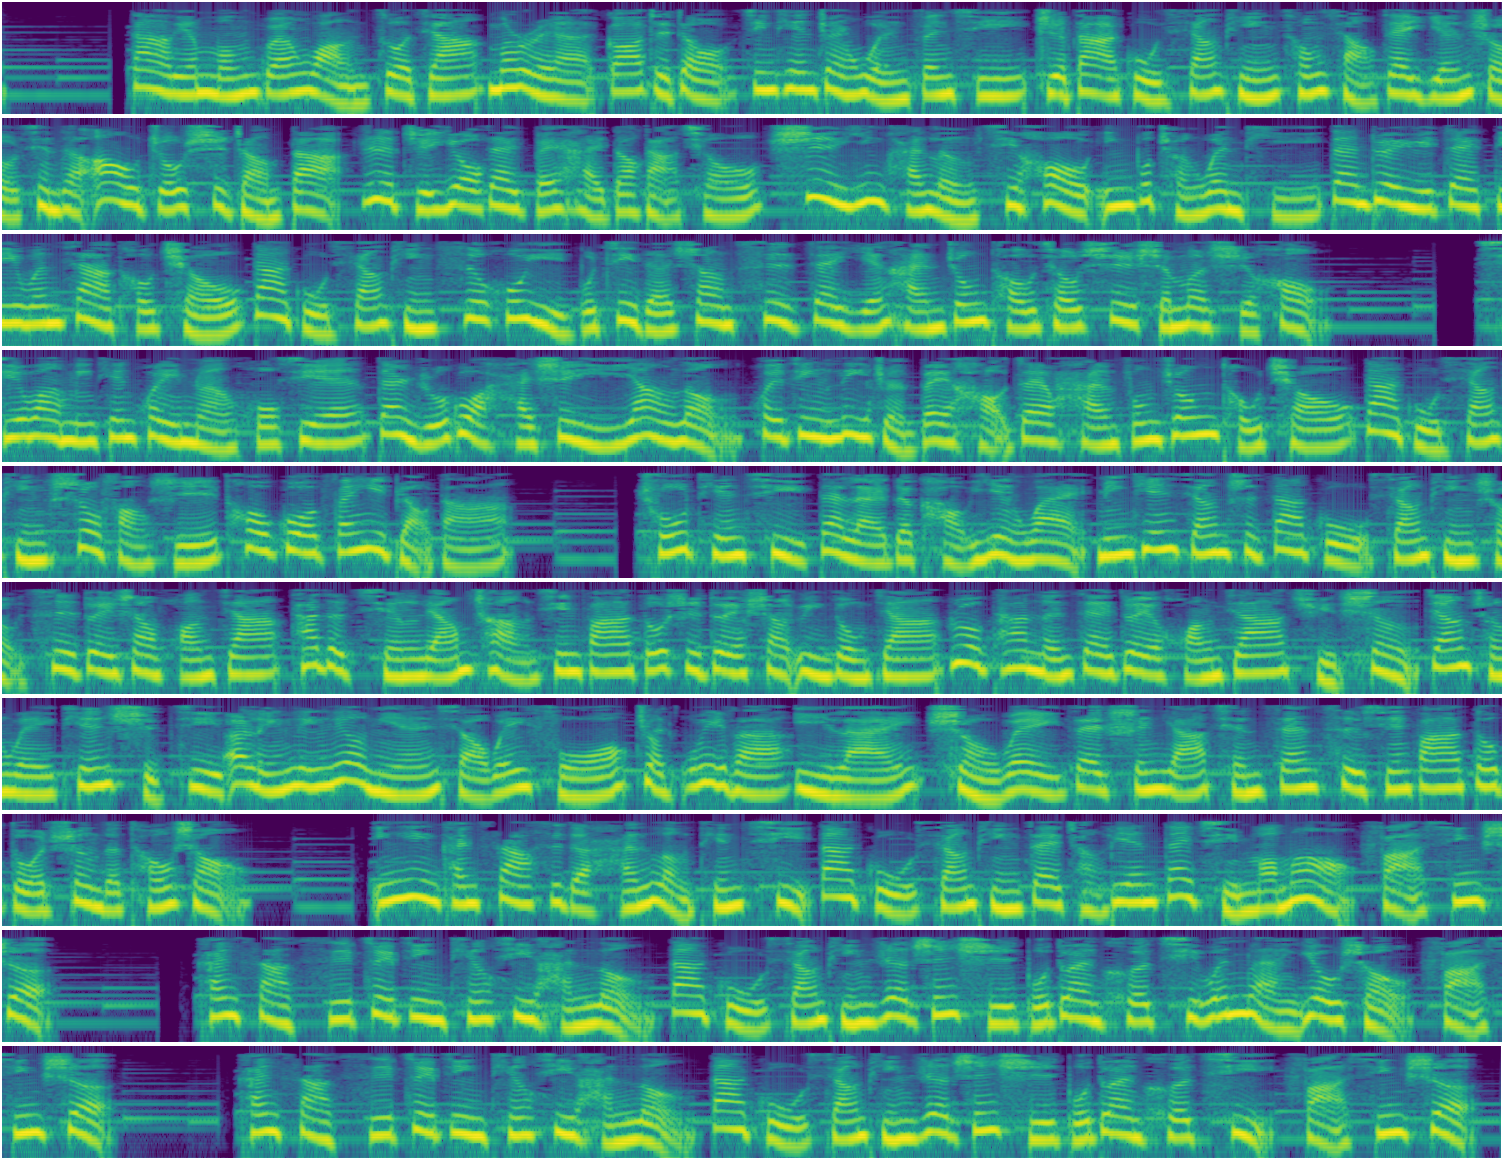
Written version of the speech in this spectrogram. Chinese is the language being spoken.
大联盟官网作家 Maria Goddard 今天撰文分析，指大谷翔平从小在岩手县的澳洲市长大，日职又在北海道打球，适应寒冷气候应不成问题。但对于在低温下投球，大谷翔平似乎已不记得上次在严寒中投球是什么时候。希望明天会暖和些，但如果还是一样冷，会尽力准备好在寒风中投球。大谷翔平受访时透过翻译表达。除天气带来的考验外，明天将是大谷翔平首次对上皇家。他的前两场先发都是对上运动家，若他能在对皇家取胜，将成为天使继二零零六年小威佛 j o d w e v e r 以来首位在生涯前三次先发都夺胜的投手。因应堪萨斯的寒冷天气，大谷翔平在场边戴起毛帽法新社。堪萨斯最近天气寒冷，大谷翔平热身时不断喝气温暖右手。法新社，堪萨斯最近天气寒冷，大谷翔平热身时不断喝气。法新社。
